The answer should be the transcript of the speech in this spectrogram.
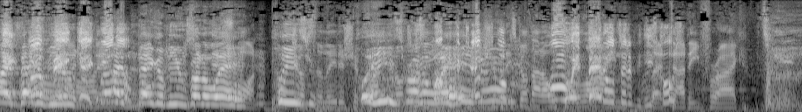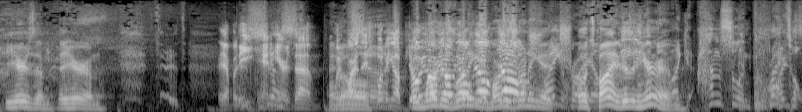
I beg of you. I'm being I beg of you, run away. Please, please run away. No. Oh, we failed him. He's Let close. Daddy frag. He hears him. They hear him. Yeah, but he It's can't hear them. I Wait, why are they splitting up? Yo, Wait, yo, yo, yo, running yo, it. Marved's yo. running it. Oh, it's fine. He doesn't hear him. Like Hansel and Gretel.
